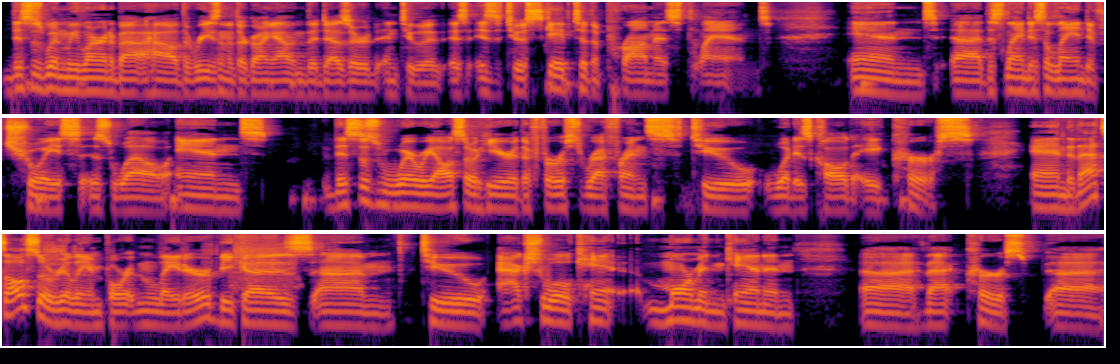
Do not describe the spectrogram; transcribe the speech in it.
this is when we learn about how the reason that they're going out in the desert into it is, is to escape to the promised land. And uh, this land is a land of choice as well. And this is where we also hear the first reference to what is called a curse. And that's also really important later because um, to actual can- Mormon canon, uh, that curse uh,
